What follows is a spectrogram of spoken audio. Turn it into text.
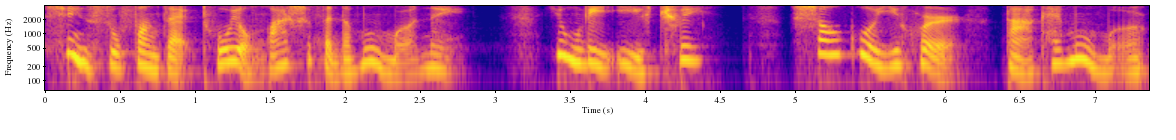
迅速放在涂有滑石粉的木膜内，用力一吹，稍过一会儿，打开木膜，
